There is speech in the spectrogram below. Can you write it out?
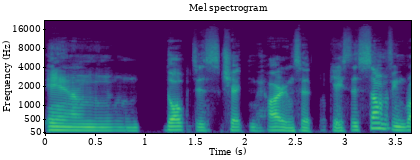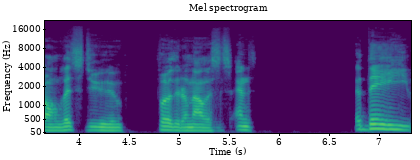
and doctors checked my heart and said, okay, so there's something wrong. Let's do further analysis. And they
